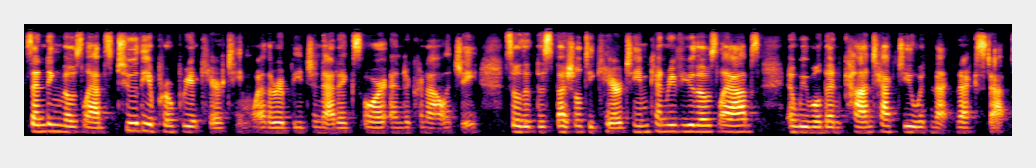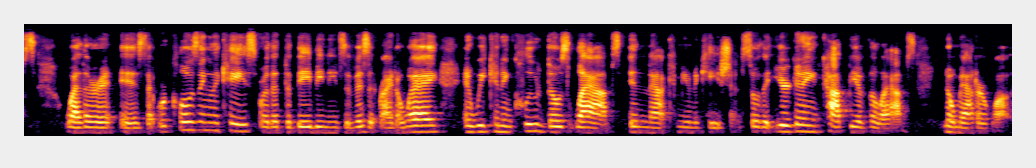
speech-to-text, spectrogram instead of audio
sending those labs to the appropriate care team, whether it be genetics or endocrinology, so that the specialty care team can review those labs and we will then contact you with next steps whether it is that we're closing the case or that the baby needs a visit right away. And we can include those labs in that communication so that you're getting a copy of the labs no matter what.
